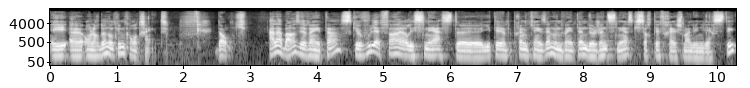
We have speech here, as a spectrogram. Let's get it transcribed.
et on leur donne aucune contrainte. Donc, à la base, il y a 20 ans, ce que voulaient faire les cinéastes, euh, il y était à peu près une quinzaine ou une vingtaine de jeunes cinéastes qui sortaient fraîchement de l'université,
